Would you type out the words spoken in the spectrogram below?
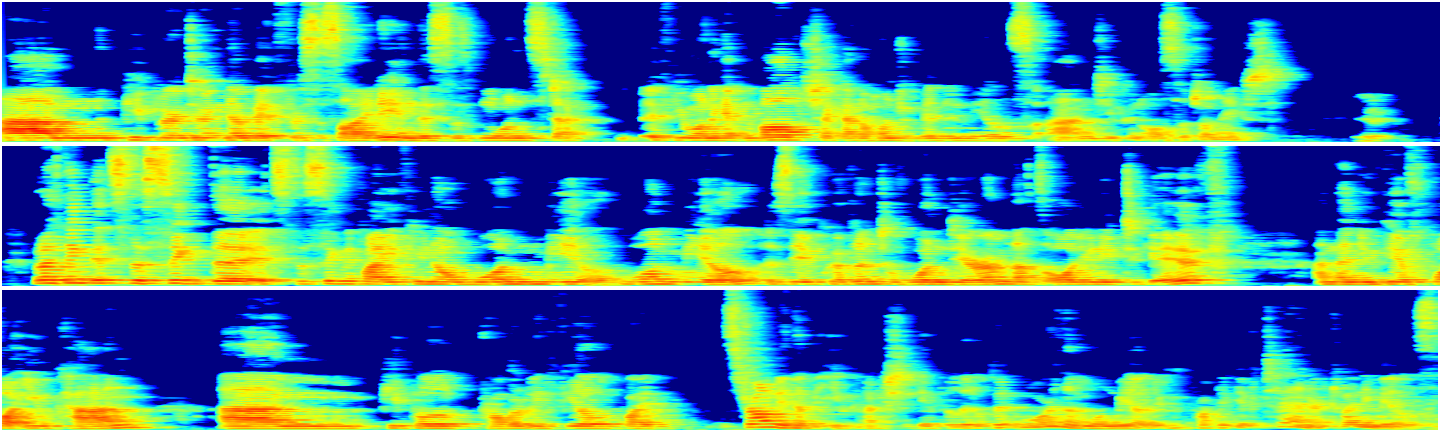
Um, people are doing their bit for society, and this is one step. If you want to get involved, check out 100 million meals, and you can also donate. Yep. But I think it's the sig the it's the signifying if you know one meal one meal is the equivalent of one dirham. That's all you need to give, and then you give what you can. Um, people probably feel quite strongly that you can actually give a little bit more than one meal. You can probably give 10 or 20 meals.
